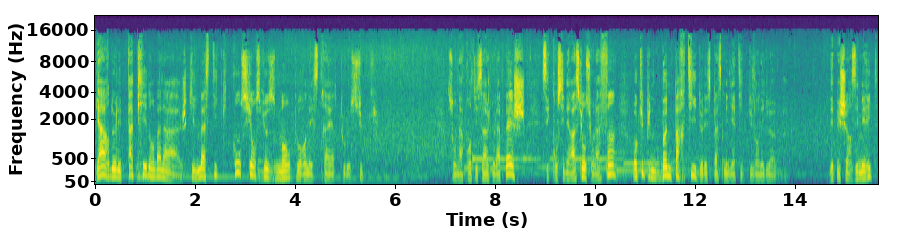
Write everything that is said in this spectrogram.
garde les papiers d'emballage qu'il mastique consciencieusement pour en extraire tout le suc. Son apprentissage de la pêche, ses considérations sur la faim occupent une bonne partie de l'espace médiatique du Vendée Globe. Des pêcheurs émérites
